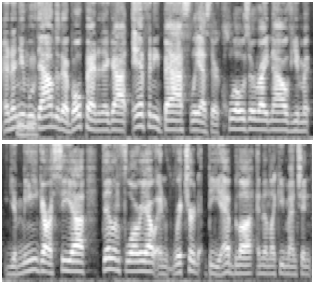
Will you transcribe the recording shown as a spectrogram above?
And then you move down to their bullpen, and they got Anthony Bassley as their closer right now, of Yami Garcia, Dylan Florio, and Richard Biebla. And then, like you mentioned,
